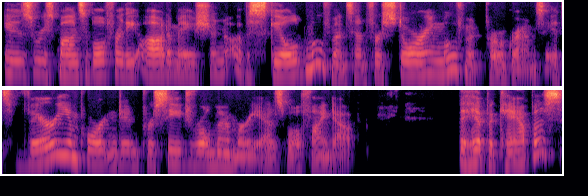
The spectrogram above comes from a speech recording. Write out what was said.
is responsible for the automation of skilled movements and for storing movement programs. It's very important in procedural memory, as we'll find out. The hippocampus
